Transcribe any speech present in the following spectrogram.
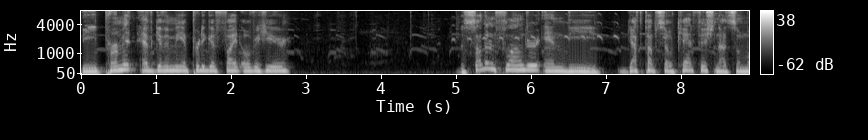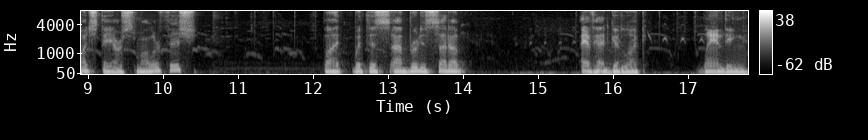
The permit have given me a pretty good fight over here. The southern flounder and the gaff topsail catfish, not so much. They are smaller fish. But with this uh, setup, I have had good luck landing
